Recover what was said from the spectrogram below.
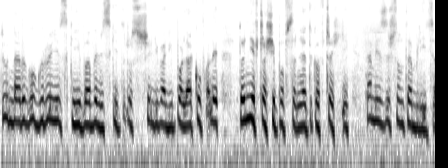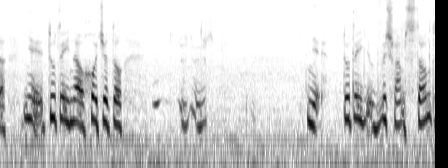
Tu na Rogu Grójeckiej i Wawelskiej rozstrzeliwali Polaków, ale to nie w czasie powstania, tylko wcześniej. Tam jest zresztą tablica. Nie, tutaj na Ochocie to... Nie, tutaj wyszłam stąd.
